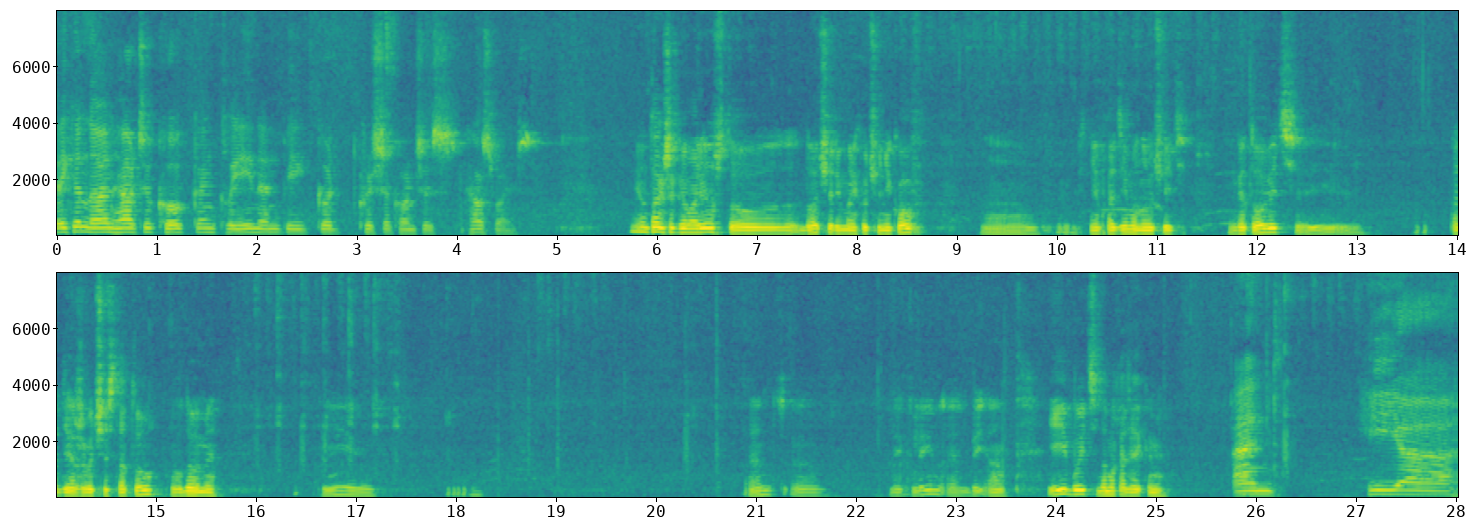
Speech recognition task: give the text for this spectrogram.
they can learn how to cook and clean and be good Krishna conscious housewives. И он также говорил, что дочери моих учеников э, необходимо научить готовить и поддерживать чистоту в доме и and, э, be clean and be, а, и быть домохозяйками. And he, uh,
